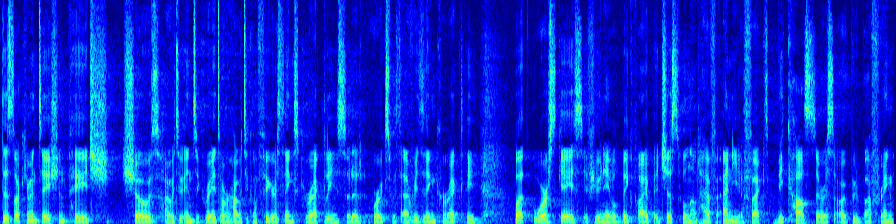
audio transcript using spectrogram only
This documentation page shows how to integrate or how to configure things correctly so that it works with everything correctly. But worst case, if you enable BigPipe, it just will not have any effect because there is output buffering,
